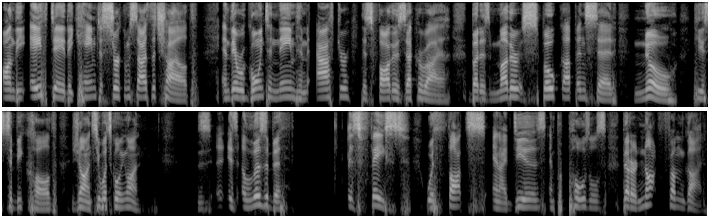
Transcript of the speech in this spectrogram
On the eighth day they came to circumcise the child, and they were going to name him after his father Zechariah. But his mother spoke up and said, No, he is to be called John. See what's going on? Is Elizabeth is faced with thoughts and ideas and proposals that are not from God.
